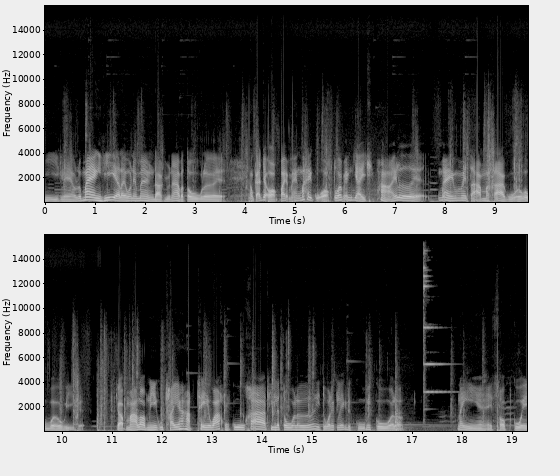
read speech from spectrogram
นี้อีกแล้ว แล้วแม่งเฮียอะไรวะเนี่ยแม่งดักอยู่หน้าประตูเลยทำการจะออกไปแม่งไม่ให้กูออกตัวแม่งใหญ่ชิบหายเลยแม่งไม่ตามมาฆ่ากูเออว่าเวอร์วีกกลับมารอบนี้กูใช้หัดเทวะของกูฆ่าทีละตัวเลย ตัวเล็กๆเด็กกูไม่กลัวหรอกนี่ไงไอ้ศพกูเอ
